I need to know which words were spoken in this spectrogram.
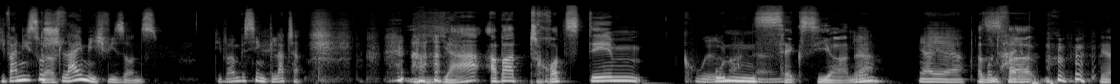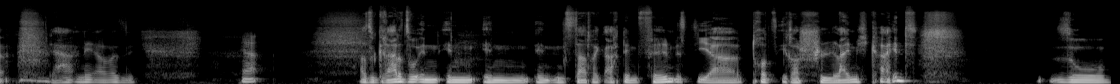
Die war nicht so schleimig wie sonst. Die war ein bisschen glatter. ja, aber trotzdem cool unsexier, ne? Ja, ja, ja. Also Und es war, ja, ja, nee, aber weiß nicht. Ja. Also gerade so in, in, in, in Star Trek 8, dem Film, ist die ja trotz ihrer Schleimigkeit so,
